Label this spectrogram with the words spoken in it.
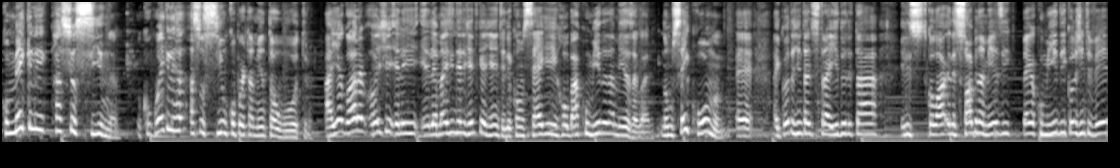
Como é que ele raciocina? Como é que ele associa um comportamento ao outro? Aí agora, hoje, ele, ele é mais inteligente que a gente. Ele consegue roubar comida da mesa agora. Não sei como. É, enquanto a gente tá distraído, ele tá. Ele, coloca, ele sobe na mesa e pega comida e quando a gente vê,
